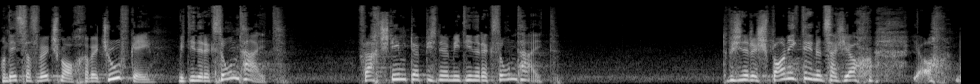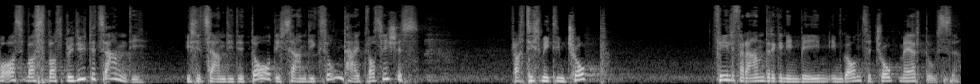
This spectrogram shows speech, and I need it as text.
Und jetzt, was willst du machen? Willst du aufgeben? Mit deiner Gesundheit? Vielleicht stimmt etwas nicht mit deiner Gesundheit. Du bist in einer Spannung drin und sagst, ja, ja, was, was, was bedeutet das Ende? Ist jetzt Ende der Tod? Ist das Ende Gesundheit? Was ist es? Vielleicht ist es mit dem Job. Viele Veränderungen im, im, im ganzen Jobmarkt draussen.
